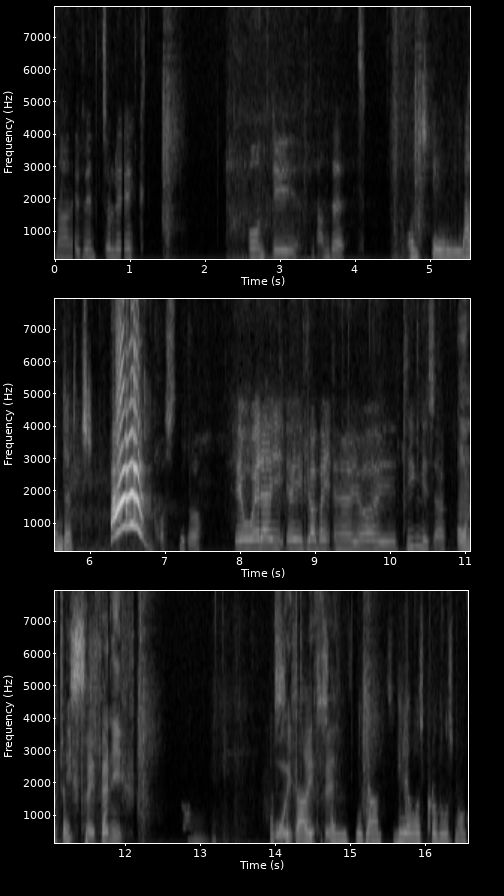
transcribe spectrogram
Nein, nicht wenn es so liegt. Und gelandet. Und gelandet. hast du da? Ja, Alter, ich, ich glaube, äh, ja, ich Ding gesagt. und Das ich treffe sicher. nicht. Das Oh, ist ich treffe. Der was gerade was macht.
